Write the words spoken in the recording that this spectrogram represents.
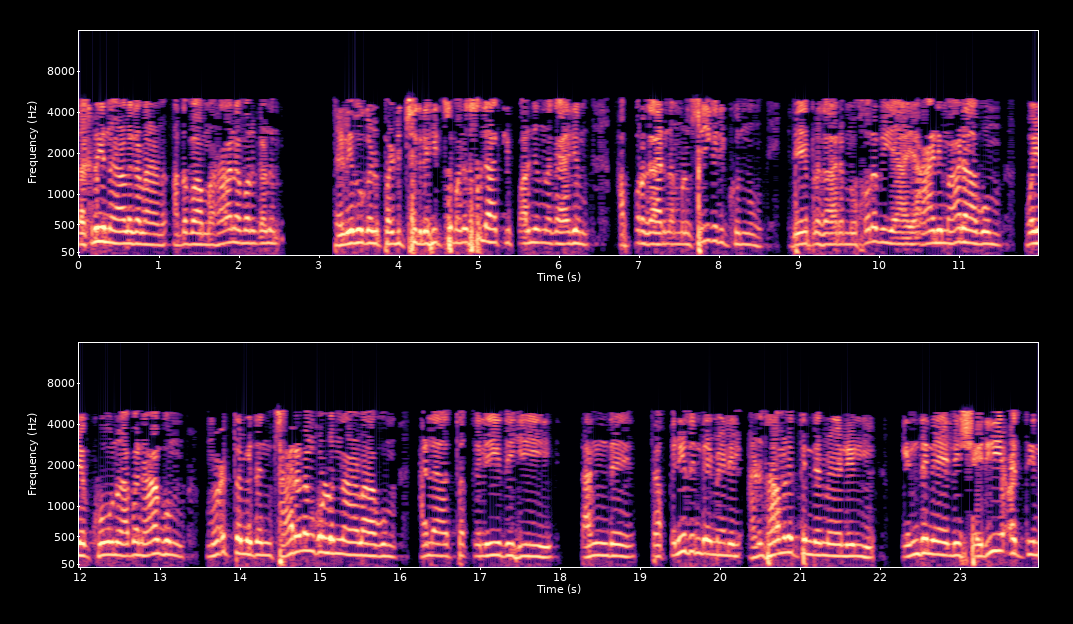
തഹ്ലീന ആളുകളാണ്. അഥവാ മഹാനവറുകളും തെളിവുകൾ പഠിച്ച് ഗ്രഹിച്ച് മനസ്സിലാക്കി പറഞ്ഞെന്ന കാര്യം അപ്രകാരം നമ്മൾ സ്വീകരിക്കുന്നു. ഇതേ പ്രകാരം മുഹറബിയായ ആലിമാരാകും. വയക്കൂന് അവനാകും മുഴത്തമിതൻ ചാരണം കൊള്ളുന്ന ആളാകും. അല തക്ലീദിഹി. തന്റെ തക്ലീദിന്റെ മേലിൽ അനുധാവനത്തിന്റെ മേലിൽ എന്തിനേലി ശരീരത്തിൻ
